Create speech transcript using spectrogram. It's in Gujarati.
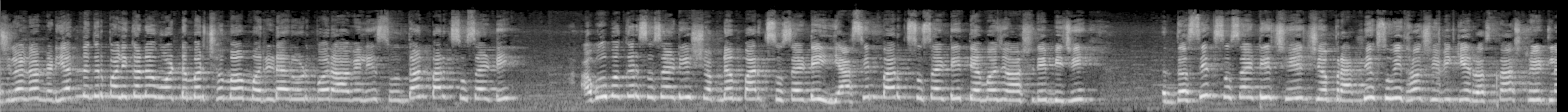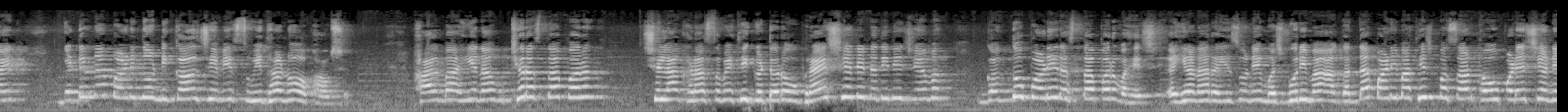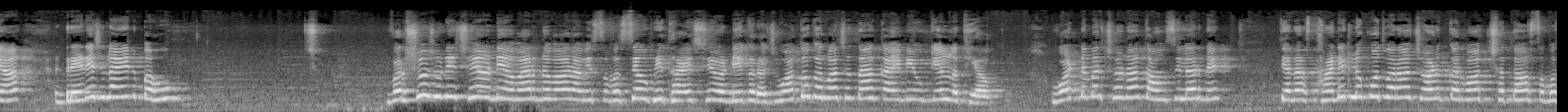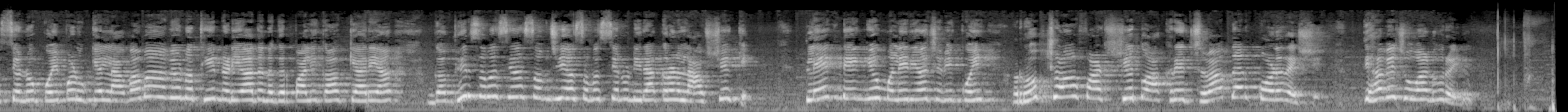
વડોદરા જિલ્લાના નડિયાદ નગરપાલિકાના વોર્ડ નંબર છમાં મરીડા રોડ પર આવેલી Sultan park society Abubakar society, Shabnam park society, Yasin park society તેમજ આશરે બીજી દસેક સોસાયટી છે જ્યાં પ્રાથમિક સુવિધા જેવી કે રસ્તા, સ્ટ્રીટ લાઇટ, ગટરના પાણીનો નિકાલ જેવી સુવિધાનો અભાવ છે. હાલમાં અહીંયાના મુખ્ય રસ્તા પર છેલ્લા ઘણા સમયથી ગટરો ઉભરાય છે અને નદીની જેમ ગંદુ પાણી રસ્તા પર વહે છે. અહીંયાના રહીશોને મજબૂરીમાં આ ગંદા પાણીમાંથી જ પસાર થવું પડે છે અને આ ડ્રેનેજ લાઇન બહુ વર્ષો જૂની છે અને અવારનવાર આવી સમસ્યા ઊભી થાય છે અનેક રજૂઆતો કરવા છતાં કાયમી ઉકેલ નથી આવતો. વોર્ડ નંબર છ ના કાઉન્સિલરને ત્યાંના સ્થાનિક લોકો દ્વારા જાણ કરવા છતાં સમસ્યાનો કોઈ પણ ઉકેલ લાવવામાં આવ્યો નથી. નડિયાદ નગરપાલિકા ક્યારે આ ગંભીર સમસ્યા સમજી આ સમસ્યાનું નિરાકરણ લાવશે કે પ્લેગ ડેન્ગ્યુ, મલેરિયા જેવી કોઈ રોગચાળો ફાટશે તો આખરે જવાબદાર કોણ રહેશે? તે હવે જોવાનું રહ્યું.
